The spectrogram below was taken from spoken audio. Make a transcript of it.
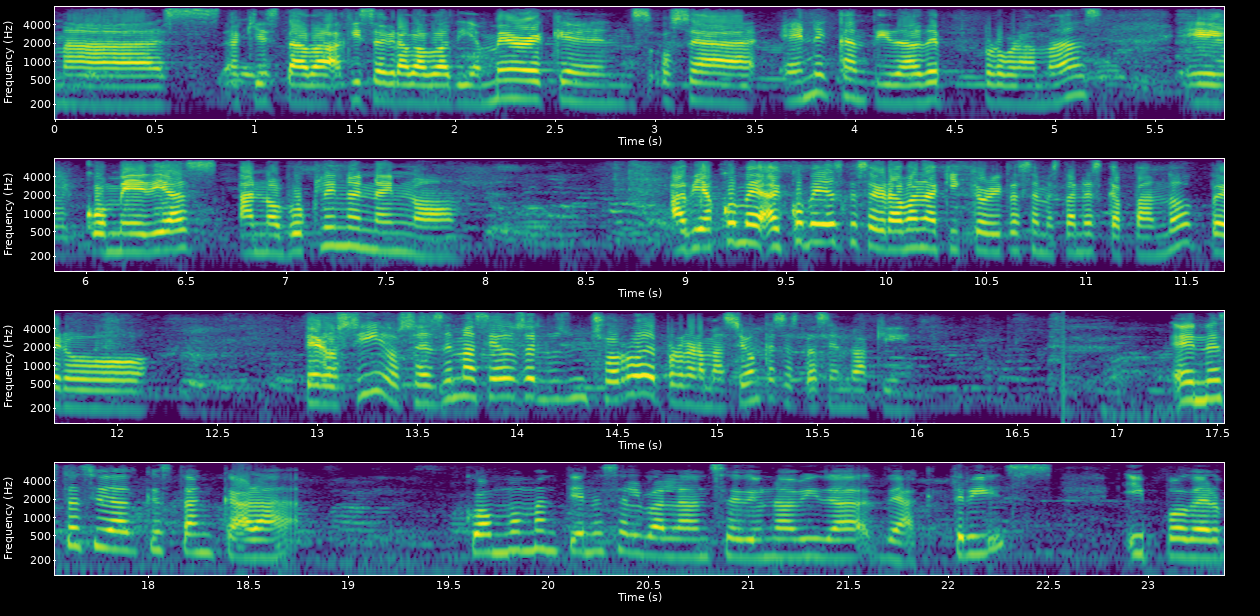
más aquí estaba, aquí se grababa The Americans, o sea, N cantidad de programas, eh, comedias, ah no, Brooklyn Nine-Nine no, había come hay comedias que se graban aquí que ahorita se me están escapando, pero pero sí, o sea, es demasiado, o sea, es un chorro de programación que se está haciendo aquí. En esta ciudad que es tan cara, ¿cómo mantienes el balance de una vida de actriz y poder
